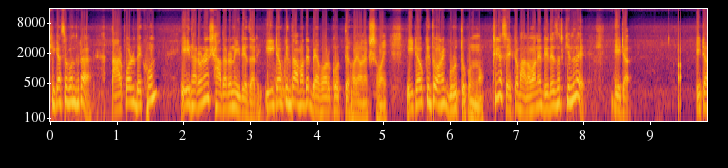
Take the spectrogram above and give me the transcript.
ঠিক আছে বন্ধুরা? তারপর দেখুন এই ধরনের সাধারণ ইরেজার এইটাও কিন্তু আমাদের ব্যবহার করতে হয় অনেক সময়। এইটাও কিন্তু অনেক গুরুত্বপূর্ণ। ঠিক আছে? একটা ভালো মানের ইরেজার কিনলে এটা এটা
